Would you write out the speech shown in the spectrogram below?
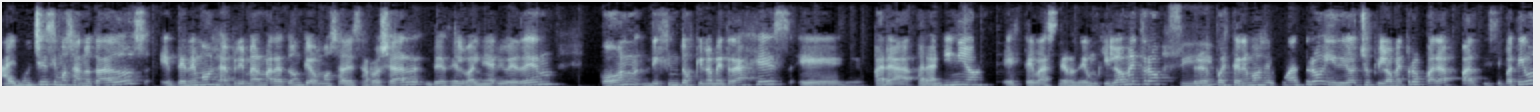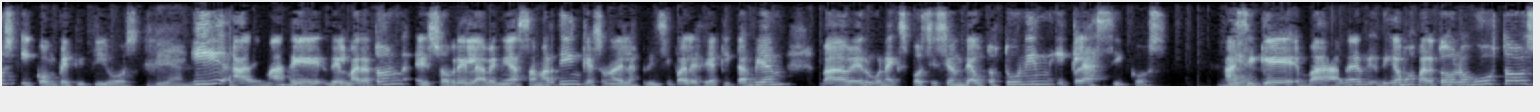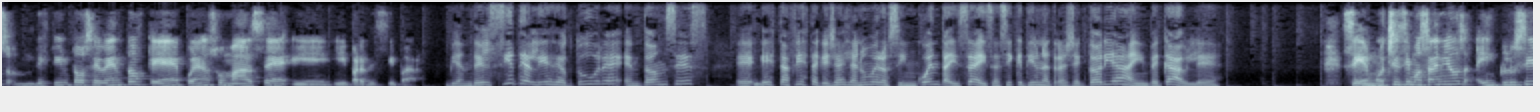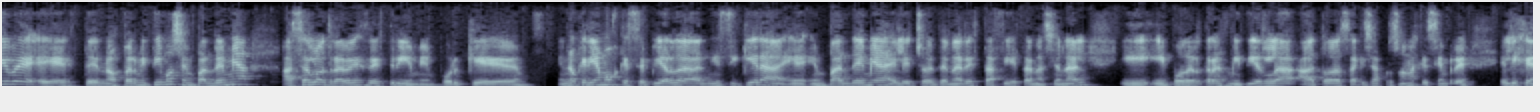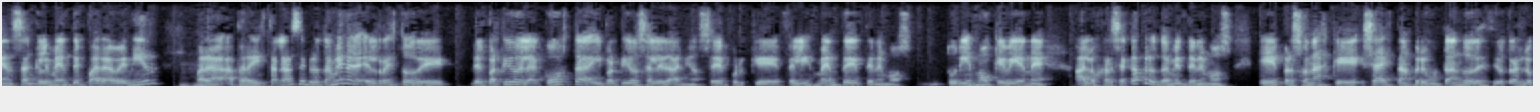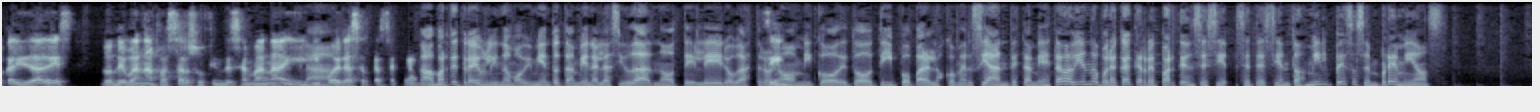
Hay muchísimos anotados. Eh, tenemos la primer maratón que vamos a desarrollar desde el balneario Edén con distintos kilometrajes. Eh, para, para niños este va a ser de un kilómetro, pero después tenemos de cuatro y de ocho kilómetros para participativos y competitivos. Y además del maratón, eh, sobre la avenida San Martín, que es una de las principales de aquí también, va a haber una exposición de autos tuning y clásicos. Así que va a haber, digamos, para todos los gustos, distintos eventos que pueden sumarse y participar. Bien, del 7 al 10 de octubre, entonces, eh, esta fiesta que ya es la número 56, así que tiene una trayectoria impecable. Sí, muchísimos años, inclusive este, nos permitimos en pandemia hacerlo a través de streaming, porque no queríamos que se pierda ni siquiera eh, en, pandemia el hecho de tener esta fiesta nacional y, poder transmitirla a todas aquellas personas que siempre eligen San Clemente para venir, para, para, instalarse, pero también el, resto de, del Partido de la Costa y partidos aledaños, ¿eh? porque felizmente tenemos turismo que viene a alojarse acá, pero también tenemos eh, personas que ya están preguntando desde otras localidades donde van a pasar su fin de semana y, poder acercarse acá. No, aparte trae un lindo movimiento también a la ciudad, ¿no? Hotelero, gastronómico, de todo tipo, para los comerciantes también. Estaba viendo por acá que reparten 700 mil pesos en premios.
